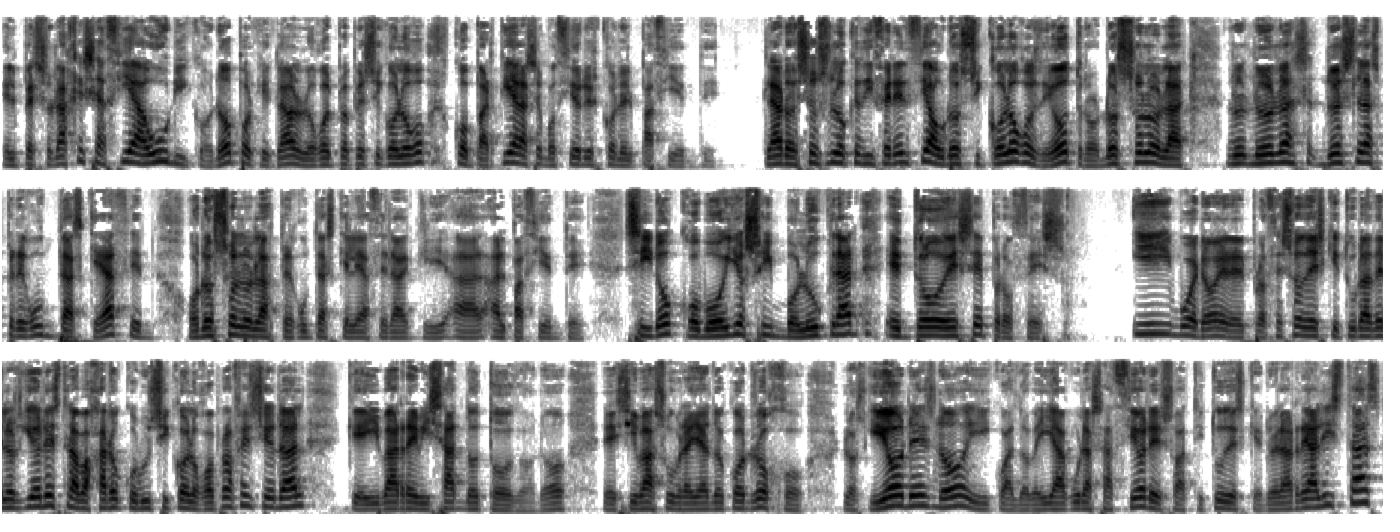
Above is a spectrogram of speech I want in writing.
el personaje se hacía único, ¿no? Porque claro, luego el propio psicólogo compartía las emociones con el paciente. Claro, eso es lo que diferencia a unos psicólogos de otros, no solo las, no, las, no es las preguntas que hacen, o no solo las preguntas que le hacen al, al paciente, sino cómo ellos se involucran en todo ese proceso. Y bueno, en el proceso de escritura de los guiones trabajaron con un psicólogo profesional que iba revisando todo, ¿no? Les iba subrayando con rojo los guiones, ¿no? Y cuando veía algunas acciones o actitudes que no eran realistas,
